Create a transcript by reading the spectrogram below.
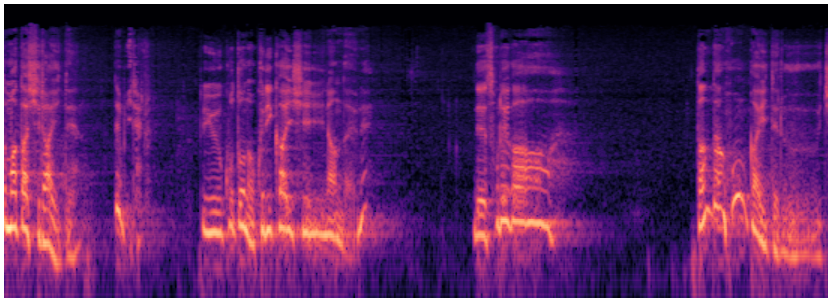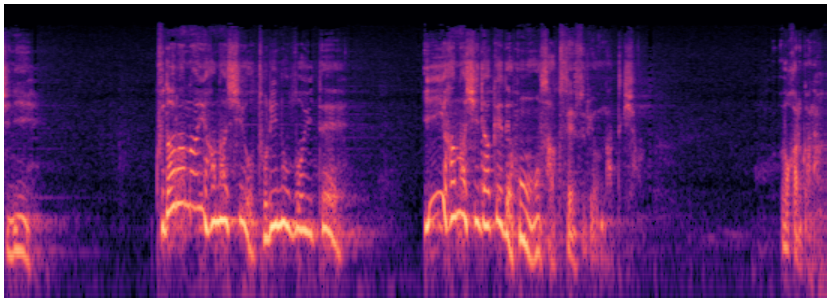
と、また開いて、で、入れる。ということの繰り返しなんだよね。で、それが、だんだん本書いてるうちに、くだらない話を取り除いて、いい話だけで本を作成するようになってきちゃう。わかるかな？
